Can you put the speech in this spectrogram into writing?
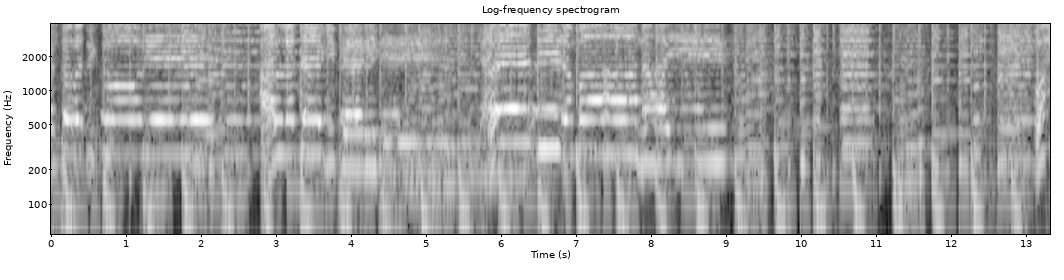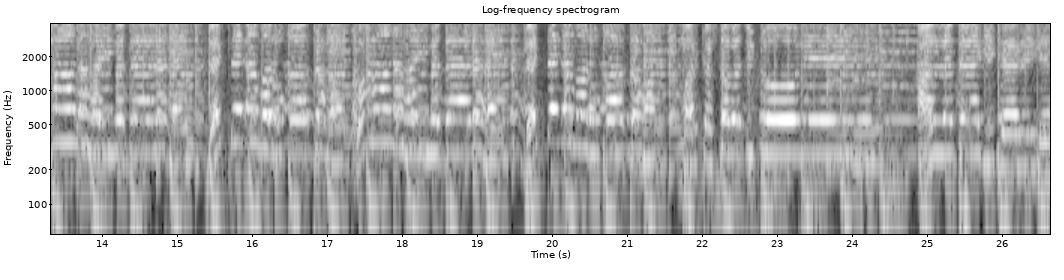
kastaba digtoone aan la daagi karine dareen dhiiran baanahay waxaanahay madaalaha degdeg amar qaataha waxaanahay madaalaha degdeg amar qaataha mar kastaba digtoone aan la daagi karine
